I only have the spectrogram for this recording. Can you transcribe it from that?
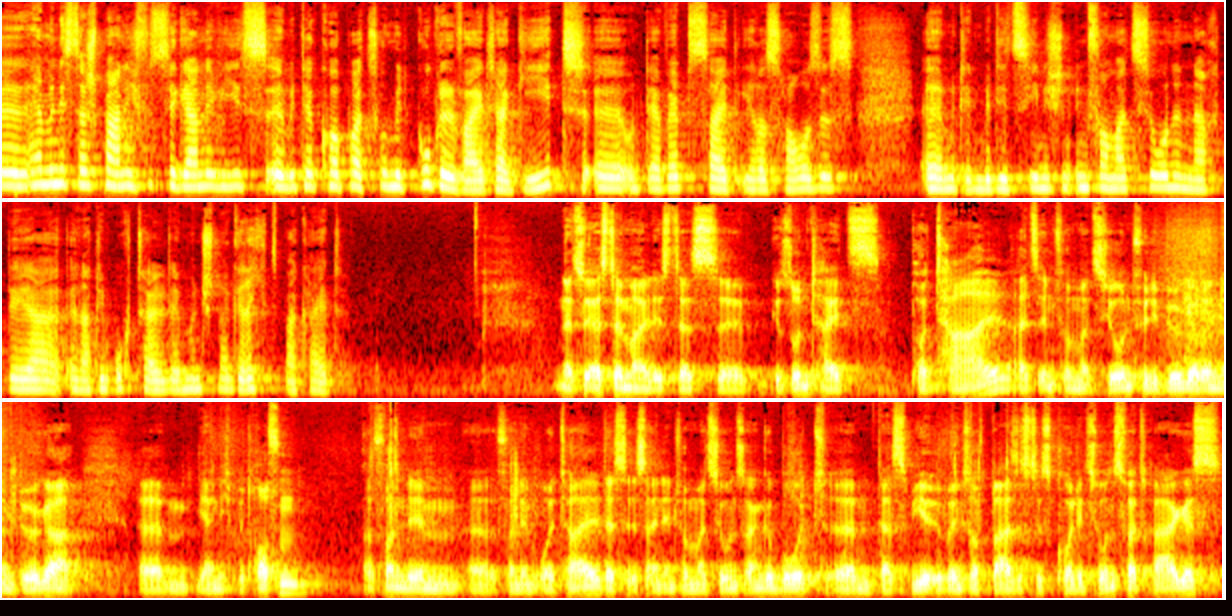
Äh, Herr Minister Spahn, ich wüsste gerne, wie es äh, mit der Kooperation mit Google weitergeht äh, und der Website Ihres Hauses mit den medizinischen Informationen nach, der, nach dem Urteil der Münchner Gerichtsbarkeit. Na, zuerst einmal ist das Gesundheits Portal als Information für die Bürgerinnen und Bürger ähm, ja nicht betroffen von dem, äh, von dem Urteil. Das ist ein Informationsangebot, äh, das wir übrigens auf Basis des Koalitionsvertrages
